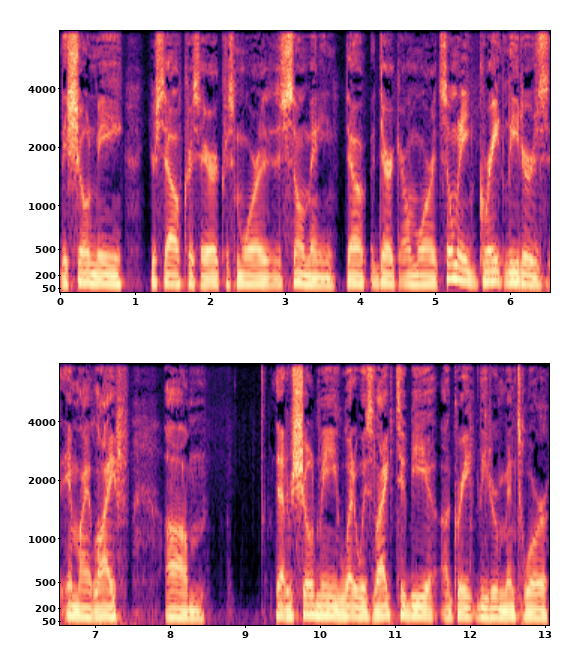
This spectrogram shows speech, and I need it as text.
they showed me yourself, Chris Eric, Chris Moore. There's so many, Derek Elmore. So many great leaders in my life. Um, that have showed me what it was like to be a great leader, mentor,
